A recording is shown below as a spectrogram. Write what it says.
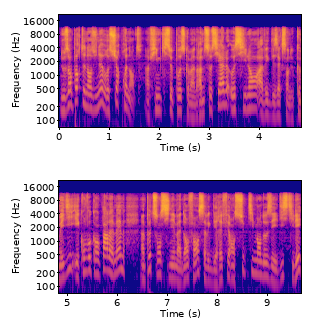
nous emporte dans une œuvre surprenante, un film qui se pose comme un drame social, oscillant avec des accents de comédie et convoquant par là même un peu de son cinéma d'enfance avec des références subtilement dosées et distillées,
